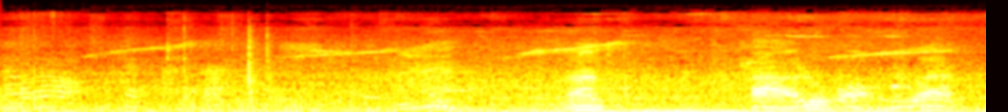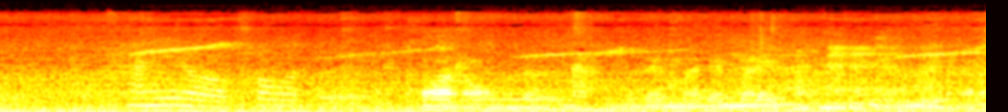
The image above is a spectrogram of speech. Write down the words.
แล้วก็ค่อยผ่าตัดว่าผ่าลูกออกหรือว่าให้รอคลอดเลย คลอดออกมาเลยไม่ได้ไม่ได้ไม่ได้ผ่าไม่ได้มีอะไร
